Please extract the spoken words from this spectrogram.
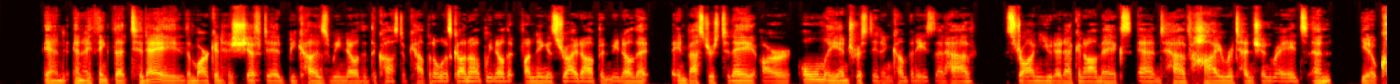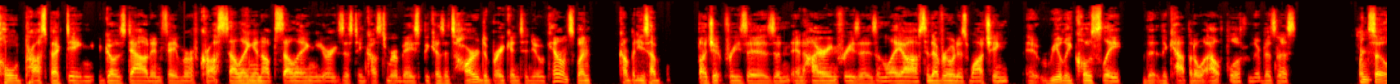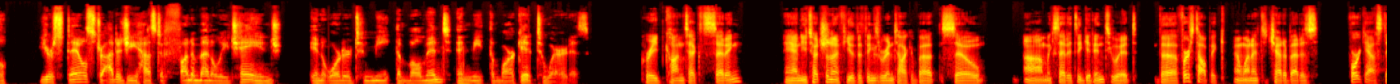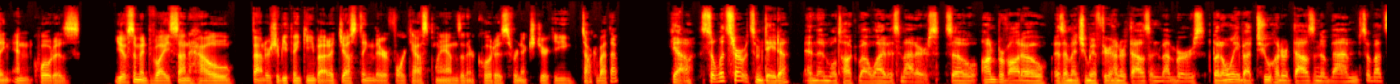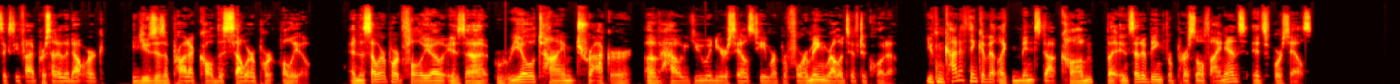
And, and I think that today the market has shifted because we know that the cost of capital has gone up. We know that funding has dried up and we know that investors today are only interested in companies that have strong unit economics and have high retention rates and you know, cold prospecting goes down in favor of cross selling and upselling your existing customer base because it's hard to break into new accounts when companies have budget freezes and, and hiring freezes and layoffs and everyone is watching it really closely the, the capital outflow from their business. And so your sales strategy has to fundamentally change in order to meet the moment and meet the market to where it is. Great context setting. And you touched on a few of the things we're going to talk about. So I'm excited to get into it. The first topic I wanted to chat about is forecasting and quotas. You have some advice on how founders should be thinking about adjusting their forecast plans and their quotas for next year. Can you talk about that? Yeah. So let's start with some data and then we'll talk about why this matters. So on Bravado, as I mentioned, we have 300,000 members, but only about 200,000 of them, so about 65% of the network uses a product called the seller portfolio. And the seller portfolio is a real time tracker of how you and your sales team are performing relative to quota. You can kind of think of it like mint.com, but instead of being for personal finance, it's for sales.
